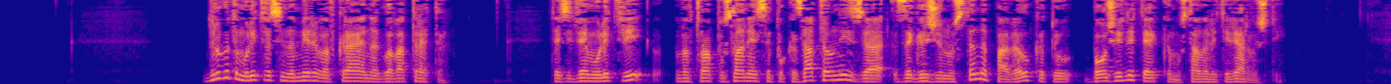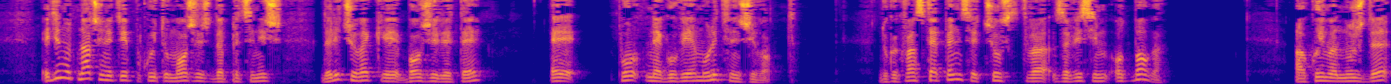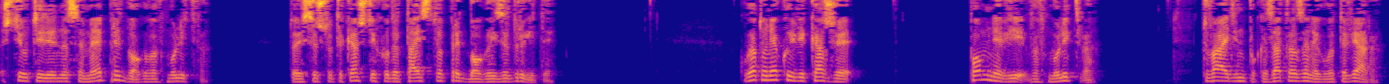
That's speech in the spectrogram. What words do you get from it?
Другата молитва се намира в края на глава трета. Тези две молитви в това послание са показателни за загрежеността на Павел като Божие дете към останалите вярващи. Един от начините, по които можеш да прецениш дали човек е Божие дете, е по неговия молитвен живот. До каква степен се чувства зависим от Бога? Ако има нужда, ще отиде насаме пред Бога в молитва. Той също така ще ходатайства пред Бога и за другите. Когато някой ви каже, помня ви в молитва, това е един показател за неговата вяра.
